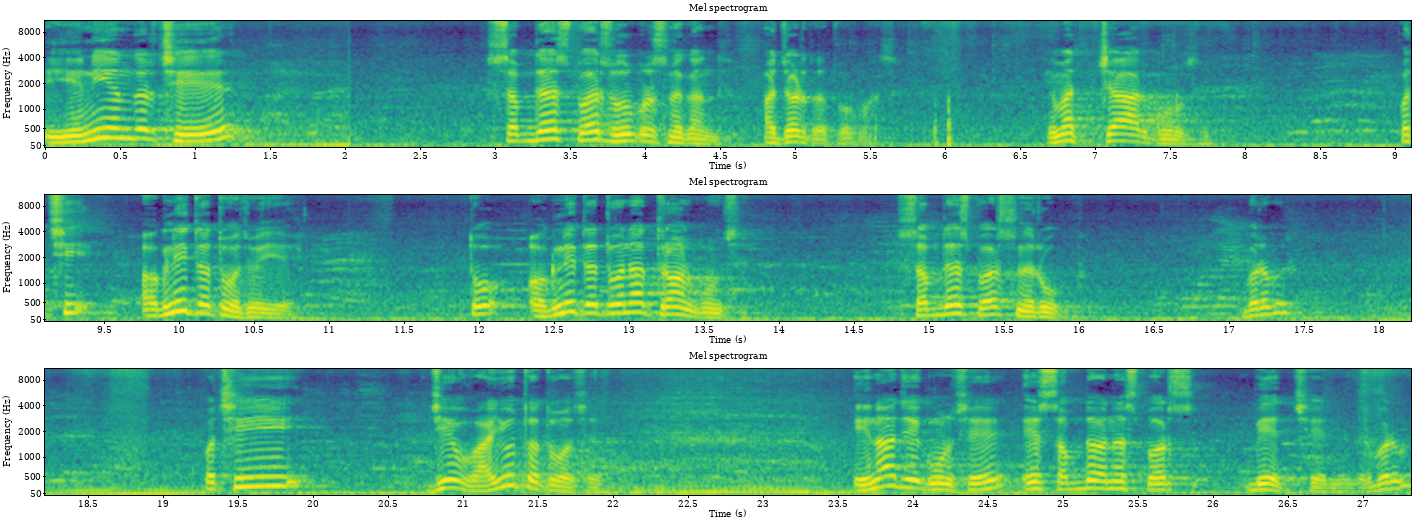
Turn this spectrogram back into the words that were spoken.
એની અંદર છે શબ્દ સ્પર્શ રૂપ રસ ગંધ આ જળ તત્વમાં છે. એમાં ચાર ગુણ છે. પછી અગ્નિ તત્વ જોઈએ. તો અગ્નિ તત્વના ત્રણ ગુણ છે. શબ્દ સ્પર્શ ને રૂપ. બરાબર? પછી જે વાયુ તત્વ છે, એના જે ગુણ છે, એ શબ્દ અને સ્પર્શ બે જ છે એની અંદર, બરાબર?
